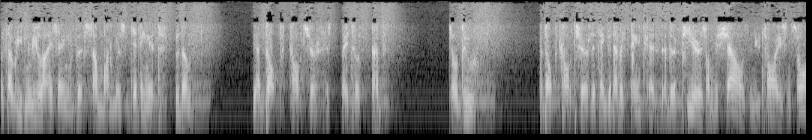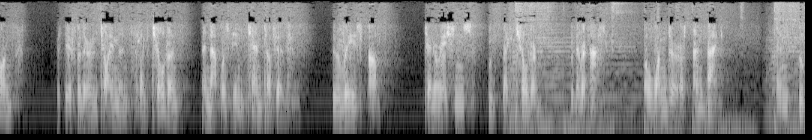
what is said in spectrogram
without even realizing that someone was giving it to them. They adopt culture, as Plato said. Still do adopt culture. They think that everything that appears on the shelves, the new toys and so on, there for their enjoyment, like children, and that was the intent of it, to raise up generations who, like children, would never ask or wonder or stand back and look,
